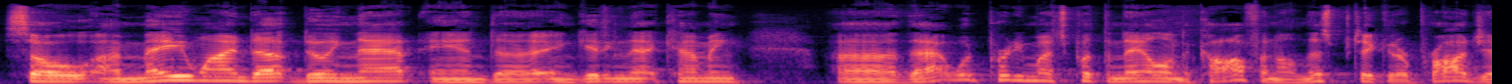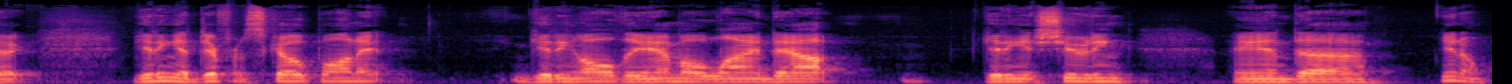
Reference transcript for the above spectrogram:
So I may wind up doing that and, uh, and getting that coming. Uh, that would pretty much put the nail in the coffin on this particular project. Getting a different scope on it, getting all the ammo lined out, getting it shooting. And, uh, you know,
